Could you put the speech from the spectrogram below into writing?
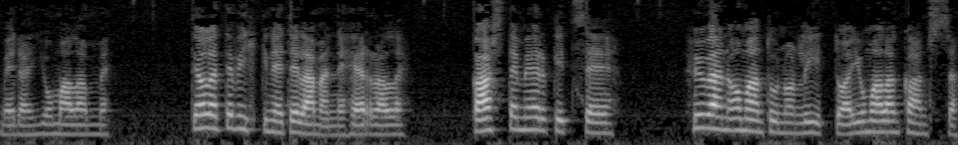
meidän Jumalamme. Te olette vihkineet elämänne Herralle. Kaste merkitsee hyvän oman tunnon liittoa Jumalan kanssa.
